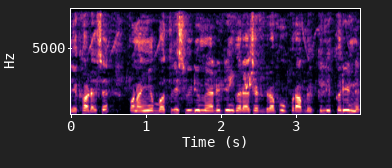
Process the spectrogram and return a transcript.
દેખાડે છે. પણ અહીંયા બત્રીસ વીડિયો મેં એડિટિંગ કર્યા છે, ડ્રફ ઉપર આપણે ક્લિક કરીને.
